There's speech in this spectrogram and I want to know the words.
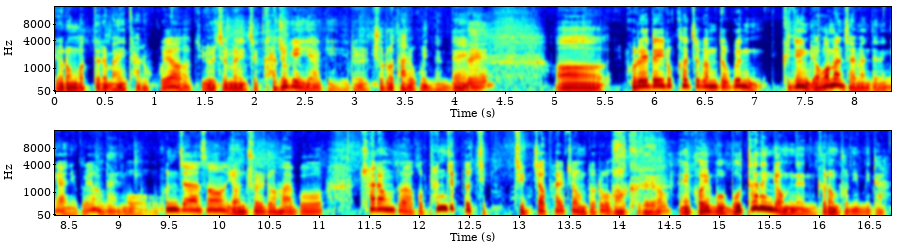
이런 것들을 많이 다뤘고요. 요즘은 이제 가족의 이야기를 주로 다루고 있는데 네. 어 고레데 이로카즈 감독은 그냥 영화만 잘 만드는 게 아니고요. 네. 뭐 혼자서 연출도 하고 촬영도 하고 편집도 직, 직접 할 정도로 아, 그래요? 예, 거의 뭐 못하는 게 없는 그런 분입니다.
